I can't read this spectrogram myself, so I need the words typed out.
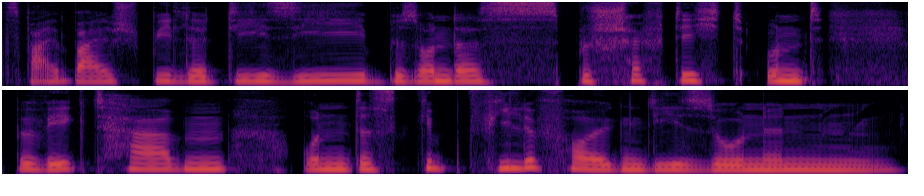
zwei Beispiele, die Sie besonders beschäftigt und bewegt haben. Und es gibt viele Folgen, die so einen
